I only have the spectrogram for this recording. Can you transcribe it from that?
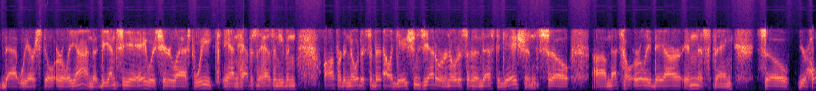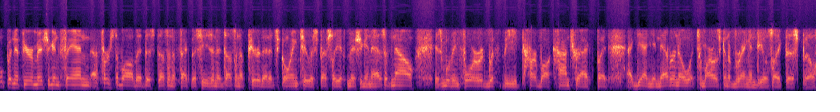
that we are still early on. That The NCAA was here last week and hasn't hasn't even offered a notice of allegations yet or a notice of an investigation. So um, that's how early they are in this thing. So you're hoping if you're a Michigan fan, uh, first of all, that this doesn't affect the season. It doesn't appear that it's going to, especially if Michigan, as of now, is moving forward with the Harbaugh contract. But again, you never know what tomorrow's going to bring in deals like this, Bill.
